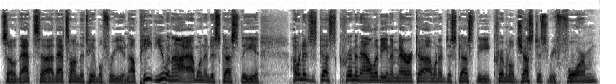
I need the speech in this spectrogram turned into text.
So that's uh, that's on the table for you. Now, Pete, you and I, I want to discuss the I want to discuss criminality in America. I want to discuss the criminal justice reform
